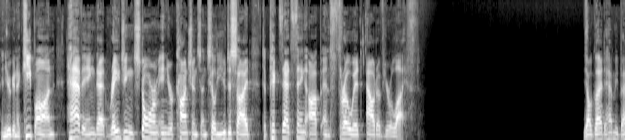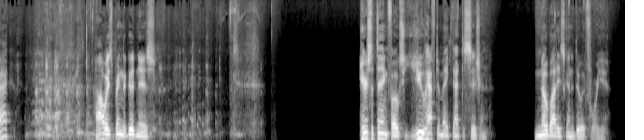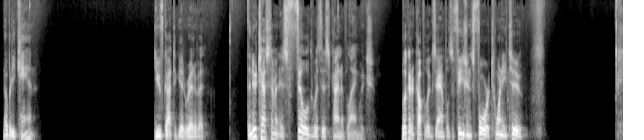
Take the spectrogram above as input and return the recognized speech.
And you're going to keep on having that raging storm in your conscience until you decide to pick that thing up and throw it out of your life. Y'all glad to have me back? I always bring the good news. Here's the thing, folks you have to make that decision. Nobody's going to do it for you. Nobody can. You've got to get rid of it. The New Testament is filled with this kind of language. Look at a couple examples. Ephesians 4:22.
